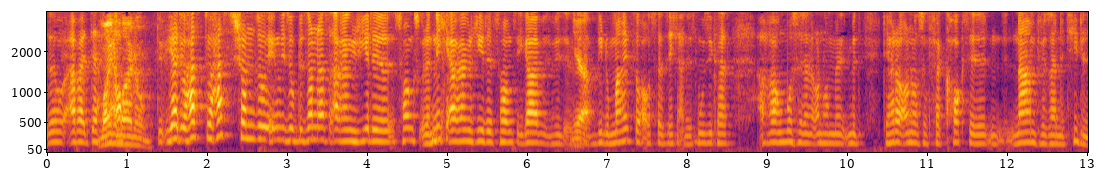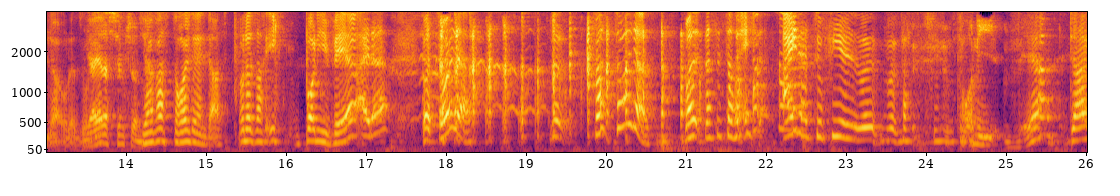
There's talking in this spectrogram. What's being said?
So, aber das Meine auch, Meinung. Du, ja, du hast, du hast schon so irgendwie so besonders arrangierte Songs oder nicht arrangierte Songs, egal wie, Ja. wie du meinst, so aus der Sicht eines Musikers. Aber warum muss er dann auch noch mit, mit der hat doch auch noch so verkorkste Namen für seine Titel da oder so. Ja, ne? ja, das stimmt schon. Ja, was soll denn das? Und dann sag ich, Bonnie Wer, Alter? Was soll das? so, was soll das? Weil das ist doch echt einer zu viel. Was, Bonnie Wer? da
